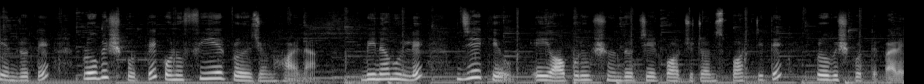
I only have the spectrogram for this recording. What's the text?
কেন্দ্রতে প্রবেশ করতে কোনো ফি এর প্রয়োজন হয় না। বিনামূল্যে যে কেউ এই অপরূপ সৌন্দর্যের পর্যটন স্পটটিতে প্রবেশ করতে পারে।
